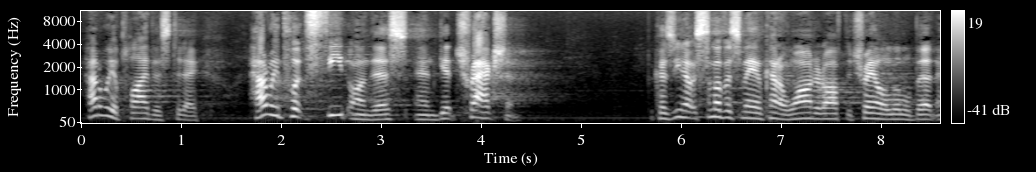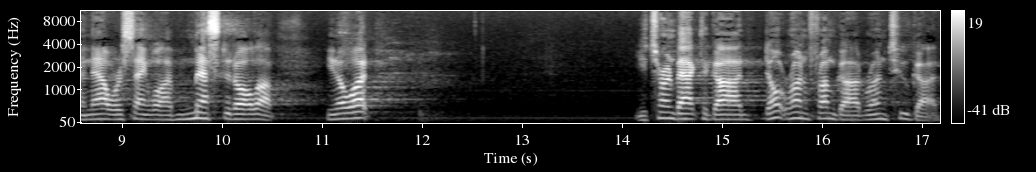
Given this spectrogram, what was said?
How do we apply this today? How do we put feet on this and get traction? Because, you know, some of us may have kind of wandered off the trail a little bit, and now we're saying, well, I've messed it all up. You know what? You turn back to God. Don't run from God, run to God.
